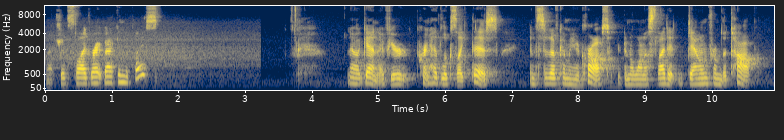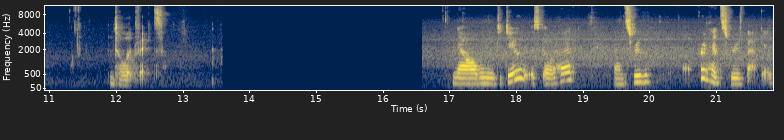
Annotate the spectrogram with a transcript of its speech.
That should slide right back into place. Now again, if your print head looks like this, instead of coming across, you're going to want to slide it down from the top until it fits. Now all we need to do is go ahead and screw the print head screws back in.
